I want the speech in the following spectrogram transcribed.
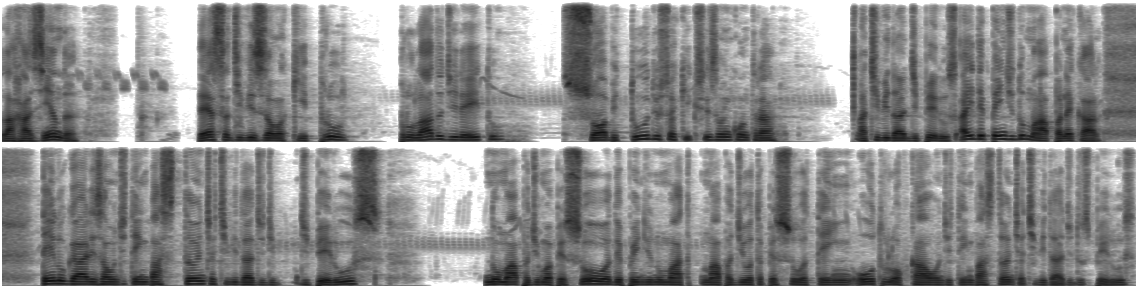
La Razenda, dessa divisão aqui pro pro lado direito sobe tudo isso aqui que vocês vão encontrar atividade de perus. Aí depende do mapa, né, cara? Tem lugares onde tem bastante atividade de, de perus. no mapa de uma pessoa, depende no mapa de outra pessoa, tem outro local onde tem bastante atividade dos perus.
